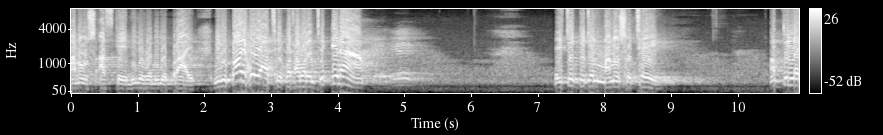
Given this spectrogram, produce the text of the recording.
মানুষ আজকে নিরীহ, নিরুপায় নিরুপায় হয়ে আছে, কথা বলেন ঠিক কিনা? এই চোদ্দ জন মানুষ হচ্ছে আব্দুল্লাহ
